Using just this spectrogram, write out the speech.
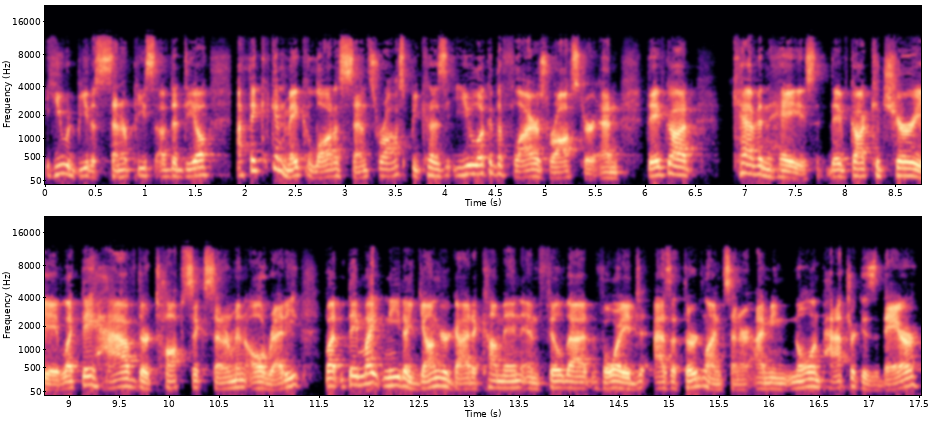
he would be the centerpiece of the deal. I think it can make a lot of sense, Ross, because you look at the Flyers roster and they've got Kevin Hayes, they've got Couturier. Like they have their top six centermen already, but they might need a younger guy to come in and fill that void as a third line center. I mean, Nolan Patrick is there,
